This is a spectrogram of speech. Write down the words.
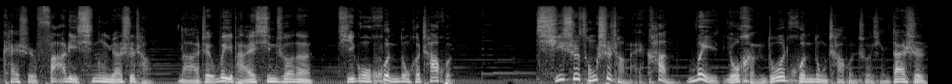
开始发力新能源市场。那这个魏牌新车呢，提供混动和插混。其实从市场来看，魏有很多混动插混车型，但是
